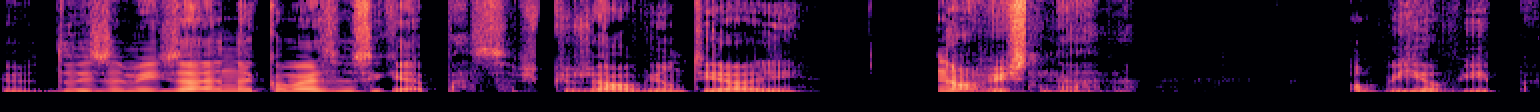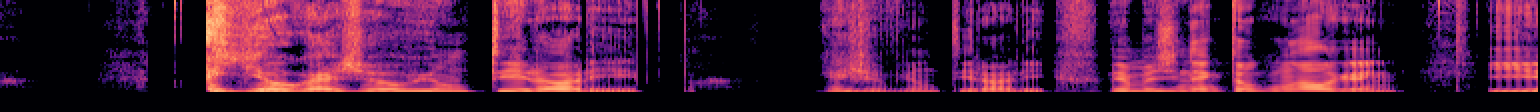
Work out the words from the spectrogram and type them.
dois amigos na conversa, não sei o quê, pá, sabes que eu já ouvi um tirori? Não ouviste nada. Ouvi, ouvi, pá. Aí o gajo ouviu um tirori, pá. O gajo ouviu um tirori. Imaginem que estão com alguém e,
